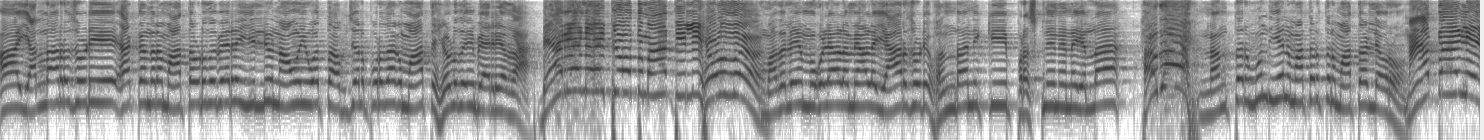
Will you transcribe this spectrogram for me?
ಆ ಎಲ್ಲಾರು ಜೋಡಿ ಯಾಕಂದ್ರೆ ಮಾತಾಡೋದು ಬೇರೆ ಇಲ್ಲಿ ನಾವು ಇವತ್ತು ಅಫಜಲ್ಪುರದಾಗ ಮಾತು ಹೇಳುದೇನು ಬೇರೆ ಅದ. ಬೇರೆ ಐತಿ ಇವತ್ತು ಮಾತು ಇಲ್ಲಿ ಹೇಳುದು. ಮೊದಲೇ ಮುಗಳಾಳ ಮ್ಯಾಲ ಯಾರ ಜೋಡಿ ಹೊಂದಾಣಿಕೆ ಪ್ರಶ್ನೆನೇ ಇಲ್ಲ ಹೌದಾ? ನಂತರ ಮುಂದೆ ಏನು ಮಾತಾಡ್ತಾರ ಮಾತಾಡ್ಲಿ ಅವರು. ಮಾತಾಡ್ಲಿ.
